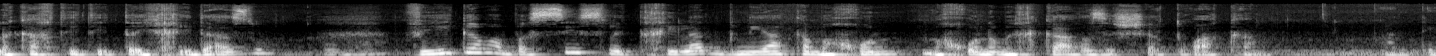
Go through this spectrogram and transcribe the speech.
לקחתי איתי את היחידה הזו, mm-hmm. והיא גם הבסיס לתחילת בניית המכון, מכון המחקר הזה שאת רואה כאן. הבנתי.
